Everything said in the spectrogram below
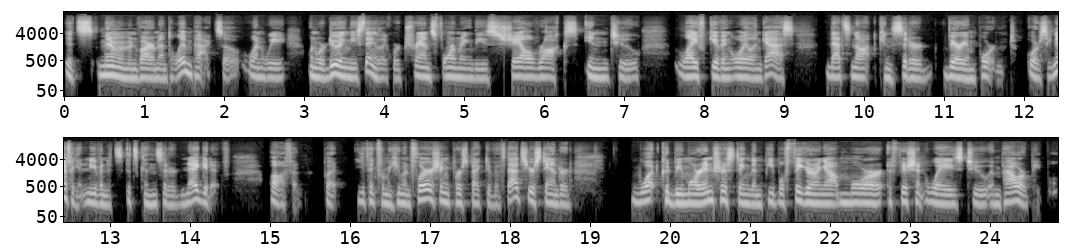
It's minimum environmental impact. So when we when we're doing these things like we're transforming these shale rocks into life-giving oil and gas that's not considered very important or significant and even it's it's considered negative often you think from a human flourishing perspective if that's your standard what could be more interesting than people figuring out more efficient ways to empower people?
